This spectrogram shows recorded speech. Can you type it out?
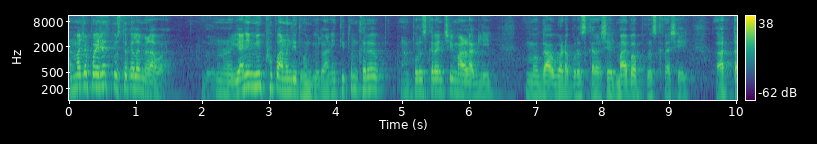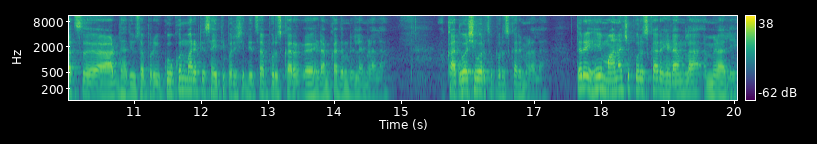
आणि माझ्या पहिल्याच पुस्तकाला मिळावा. याने मी खूप आनंदित होऊन गेलो. आणि तिथून खरं पुरस्कारांची माळ लागली. मग गावगाडा पुरस्कार असेल मायबाप पुरस्कार असेल आत्ताच आठ दहा दिवसापूर्वी कोकण मराठी साहित्य परिषदेचा पुरस्कार हेडाम कादंबरीला मिळाला. कादवाशीवरचा पुरस्कार मिळाला. तर हे मानाचे पुरस्कार हेडामला मिळाले.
